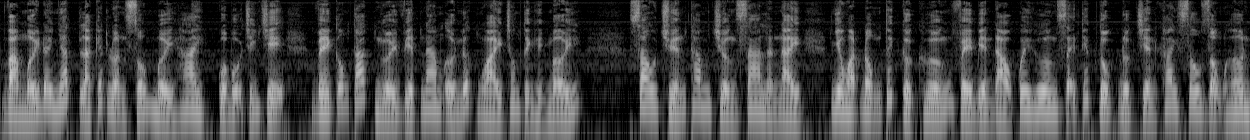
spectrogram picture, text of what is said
và mới đây nhất là kết luận số 12 của Bộ Chính trị về công tác người Việt Nam ở nước ngoài trong tình hình mới. Sau chuyến thăm Trường Sa lần này, nhiều hoạt động tích cực hướng về biển đảo quê hương sẽ tiếp tục được triển khai sâu rộng hơn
